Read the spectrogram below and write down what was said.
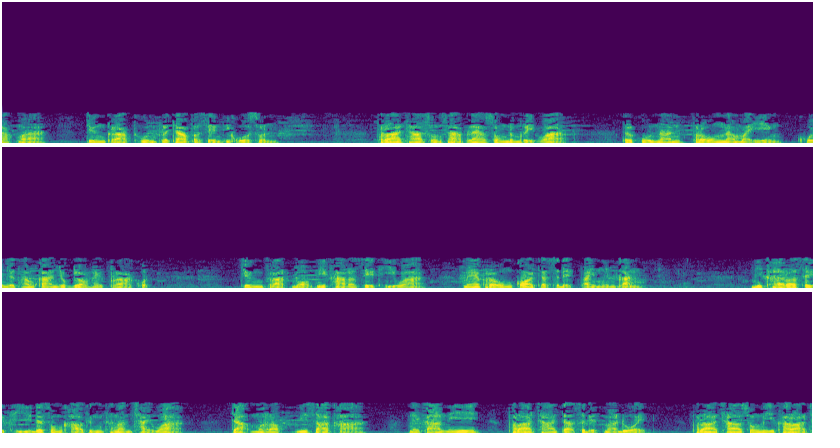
รับมา จึงกราบทูลพระเจ้าประเสนที่โกศลพระราชาทรงทราบแล้วทรงดำริว่า ตระกูลนั้นพระองค์นำมาเองควรจะทำการยกย่องให้ปรากฏ จึงตรัสบอกมิคารเศรษฐีว่า แม้พระองค์ก็จะเสด็จไปเหมือนกัน มิคารเศรษฐีได้ส่งข่าวถึงทนันชัยว่า จะมารับวิสาขา ในการนี้พระราชาจะเสด็จมาด้วย พระราชาทรงมีข้าราช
